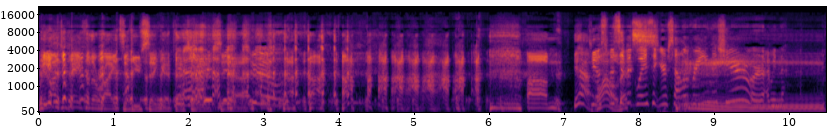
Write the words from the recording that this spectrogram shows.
We don't have to pay for the rights if you sing it. That's right. Yeah. um, yeah. Do you have wow, specific that's- ways that you're celebrating this year? Or I mean,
